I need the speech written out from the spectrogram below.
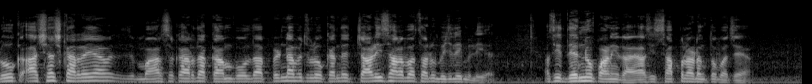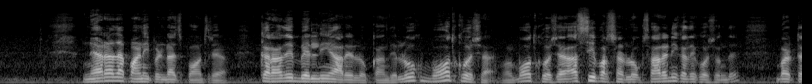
ਲੋਕ ਆਸ਼ੀਸ਼ ਕਰ ਰਹੇ ਆ, ਮਾਨ ਸਰਕਾਰ ਦਾ ਕੰਮ ਬੋਲਦਾ, ਪਿੰਡਾਂ ਵਿੱਚ ਲੋਕ ਕਹਿੰਦੇ 40 ਸਾਲ ਬਾਅਦ ਸਾਨੂੰ ਬਿਜਲੀ ਮਿਲੀ ਹੈ। ਅਸੀਂ ਦਿਨ ਨੂੰ ਪਾਣੀ ਲਾਇਆ ਅਸੀਂ ਸੱਪ ਲੜਨ ਤੋਂ ਬਚੇ ਹਾਂ। ਨਹਿਰਾਂ ਦਾ ਪਾਣੀ ਪਿੰਡਾਂ 'ਚ ਪਹੁੰਚ ਰਿਹਾ ਘਰਾਂ ਦੇ ਬਿੱਲ ਨਹੀਂ ਆ ਰਹੇ ਲੋਕਾਂ ਦੇ। ਲੋਕ ਬਹੁਤ ਖੁਸ਼ ਆ ਹੁਣ ਬਹੁਤ ਖੁਸ਼ ਆ 80% ਲੋਕ ਸਾਰੇ ਨਹੀਂ ਕਦੇ ਖੁਸ਼ ਹੁੰਦੇ ਬਟ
